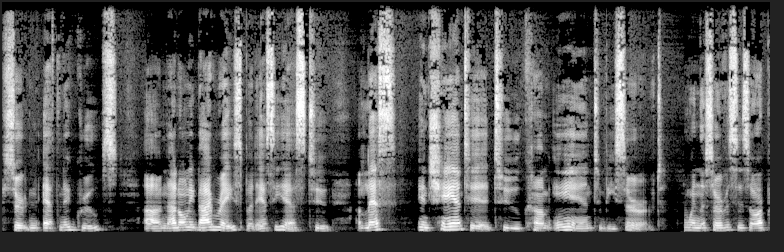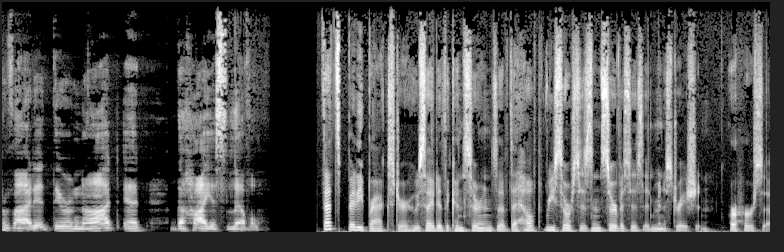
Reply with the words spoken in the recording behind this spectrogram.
certain ethnic groups, uh, not only by race but SES, to less enchanted to come in to be served. When the services are provided, they're not at the highest level. That's Betty Braxter, who cited the concerns of the Health Resources and Services Administration, or HRSA,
